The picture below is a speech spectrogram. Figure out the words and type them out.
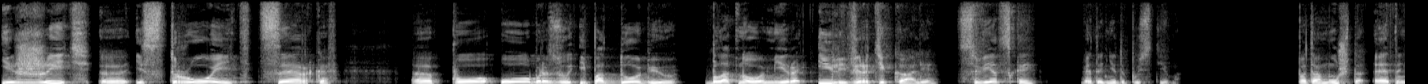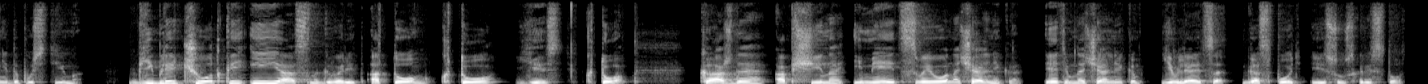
И жить, э, и строить церковь э, по образу и подобию блатного мира или вертикали светской – это недопустимо. Потому что это недопустимо. Библия четко и ясно говорит о том, кто есть кто. Каждая община имеет своего начальника. Этим начальником является Господь Иисус Христос.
